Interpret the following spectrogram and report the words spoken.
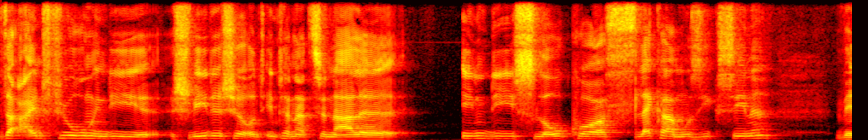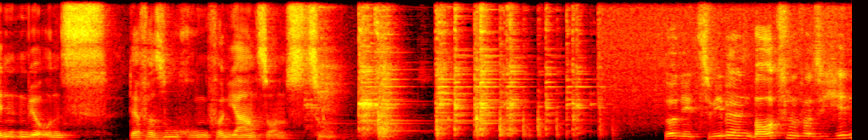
dieser Einführung in die schwedische und internationale Indie, Slowcore, Slacker Musikszene wenden wir uns der Versuchung von Jansons zu. So, die Zwiebeln borzeln vor sich hin.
